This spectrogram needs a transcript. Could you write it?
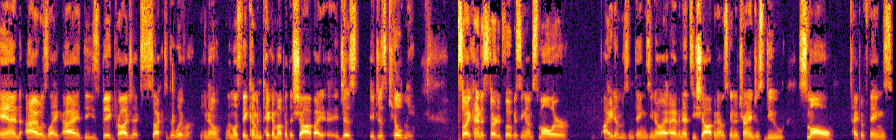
And I was like, I these big projects suck to deliver, you know, unless they come and pick them up at the shop. I it just it just killed me. So I kind of started focusing on smaller items and things. You know, I, I have an Etsy shop, and I was going to try and just do small type of things.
